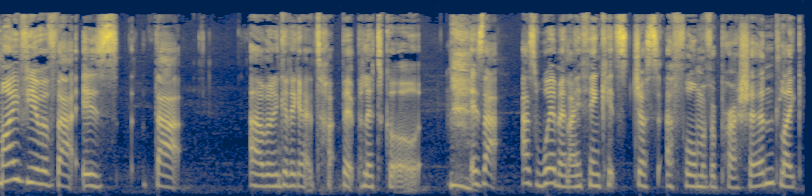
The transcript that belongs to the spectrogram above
my view of that is that um, I'm going to get a t- bit political. is that as women, I think it's just a form of oppression. Like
